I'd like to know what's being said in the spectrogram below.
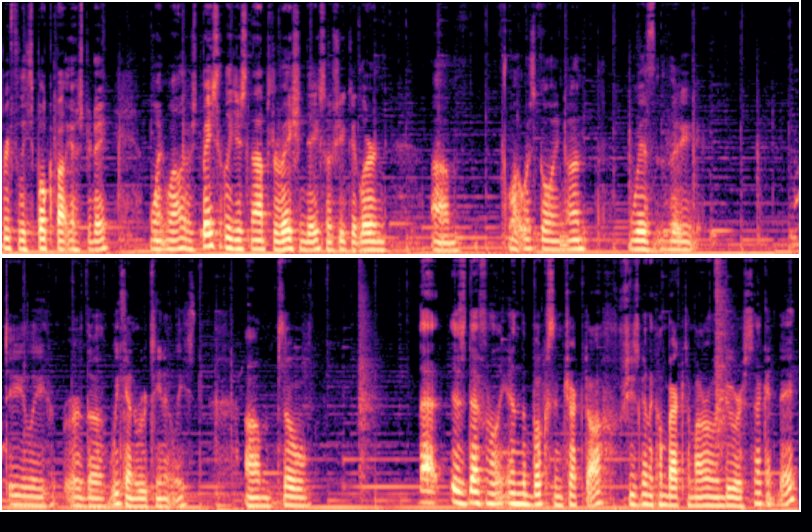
briefly spoke about yesterday went well. It was basically just an observation day, so she could learn um, what was going on with the daily or the weekend routine, at least. Um, so that is definitely in the books and checked off. She's going to come back tomorrow and do her second day,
